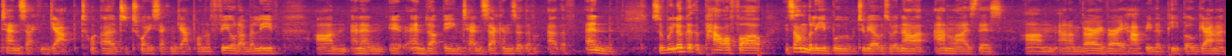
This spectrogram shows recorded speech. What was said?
10 second gap tw uh, to 20 second gap on the field, I believe. Um, and then it ended up being 10 seconds at the, at the end. So we look at the power file. It's unbelievable to be able to anal analyze this. Um, and I'm very, very happy that Pippo Ganna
